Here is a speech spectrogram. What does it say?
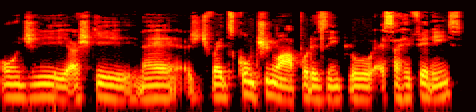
onde acho que né, a gente vai descontinuar, por exemplo, essa referência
